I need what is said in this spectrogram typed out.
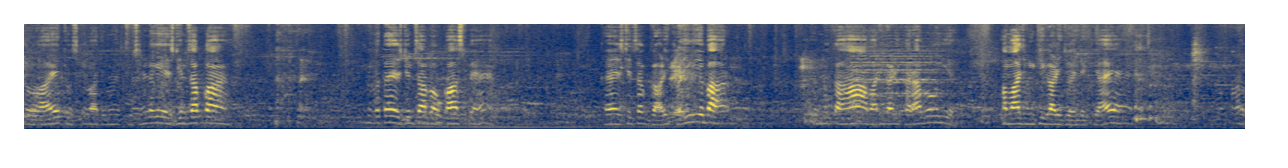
तो आए तो उसके बाद उन्होंने पूछने लगे एस डी एम साहब कहाँ हैं? उन्होंने बताया एस डी एम साहब अवकाश पे हैं। कहा एस डी एम साहब, गाड़ी खड़ी हुई है बाहर। उन्होंने कहा हाँ हमारी गाड़ी ख़राब हो गई है। हम आज उनकी गाड़ी जो है लेके आए हैं। तो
